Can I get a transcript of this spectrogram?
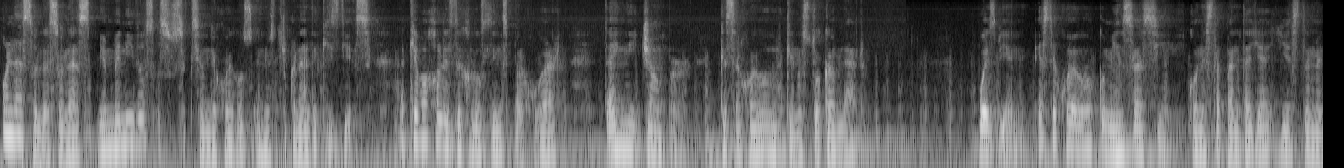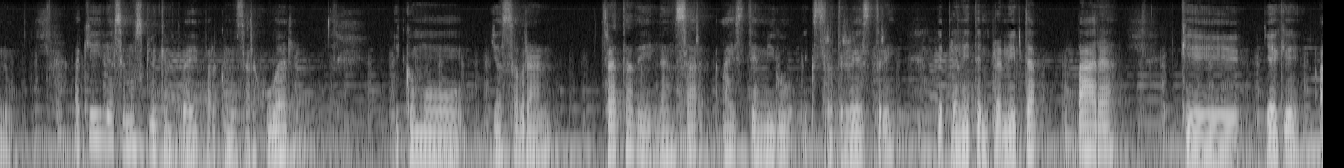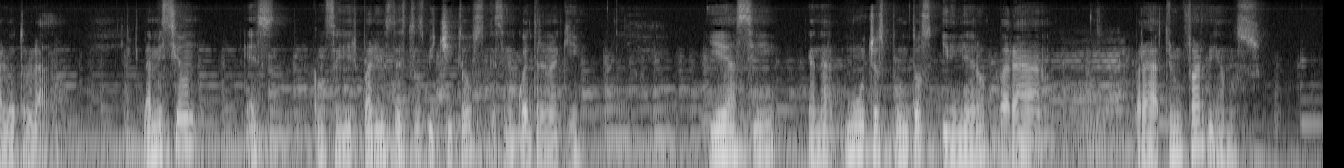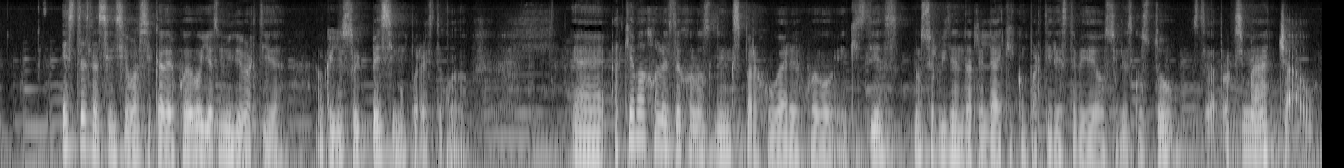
Hola, hola, hola, bienvenidos a su sección de juegos en nuestro canal de X10. Aquí abajo les dejo los links para jugar Tiny Jumper, que es el juego del que nos toca hablar. Pues bien, este juego comienza así, con esta pantalla y este menú. Aquí le hacemos clic en play para comenzar a jugar. Y como ya sabrán, trata de lanzar a este amigo extraterrestre de planeta en planeta para que llegue al otro lado. La misión es conseguir varios de estos bichitos que se encuentran aquí. Y así ganar muchos puntos y dinero para, para triunfar, digamos. Esta es la ciencia básica del juego y es muy divertida, aunque yo soy pésimo para este juego. Eh, aquí abajo les dejo los links para jugar el juego en X10. No se olviden darle like y compartir este video si les gustó. Hasta la próxima, chao.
